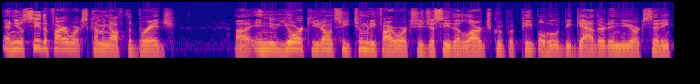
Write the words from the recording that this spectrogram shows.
And you'll see the fireworks coming off the bridge. Uh, in New York, you don't see too many fireworks. You just see the large group of people who would be gathered in New York City.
